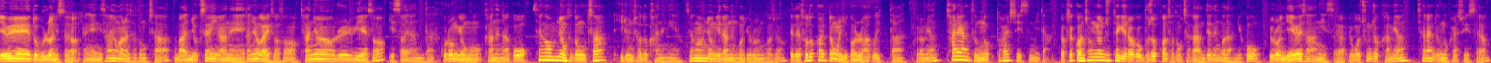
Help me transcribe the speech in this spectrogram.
예외도 물론 있어요. 당연히 사용하는 자동차 만 6세 미만의 자녀가 있어서 자녀를 위해서 있어야 한다. 그런 경우 가능하고 생업용 자동차 이륜차도 가능해요. 생업용이라는 건 이런 거죠. 내 소득 활동을 이걸로 하고 있다. 그러면 차량 등록도 할 수 있습니다. 역세권 청년주택이라고 무조건 자동차가 안 되는 건 아니고 이런 예외 사항이 있어요. 이거 충족하면 차량 등록할 수 있어요.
